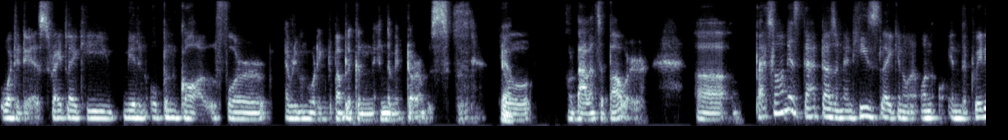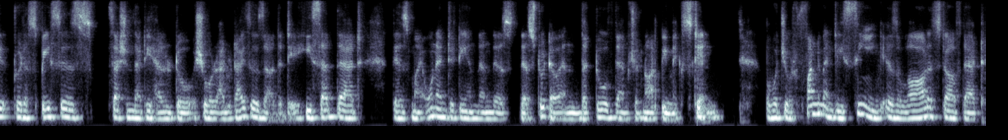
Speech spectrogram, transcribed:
what it is, right? Like he made an open call for everyone voting Republican in the midterms. Yeah. So or balance of power. Uh, but as long as that doesn't, and he's like, you know, on in the Twitter, Twitter Spaces session that he held to show advertisers the other day, he said that there's my own entity and then there's there's Twitter, and the two of them should not be mixed in. But what you're fundamentally seeing is a lot of stuff that,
